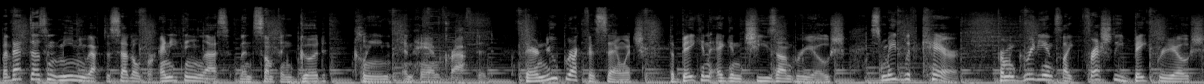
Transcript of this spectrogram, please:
but that doesn't mean you have to settle for anything less than something good, clean, and handcrafted. Their new breakfast sandwich, the bacon, egg, and cheese on brioche, is made with care from ingredients like freshly baked brioche,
